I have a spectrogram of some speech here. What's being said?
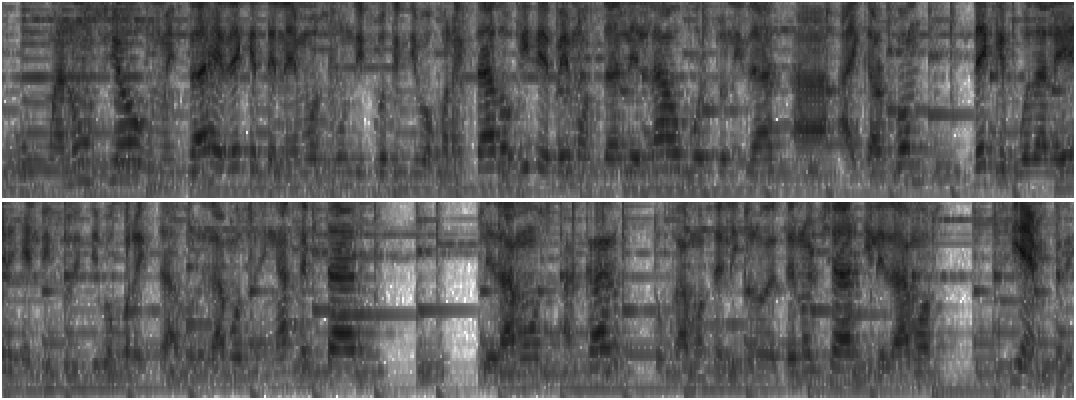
un anuncio, un mensaje de que tenemos un dispositivo conectado y debemos darle la oportunidad a iCarphone de que pueda leer el dispositivo conectado. Le damos en aceptar, le damos acá, tocamos el icono de Tenochar y le damos siempre.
